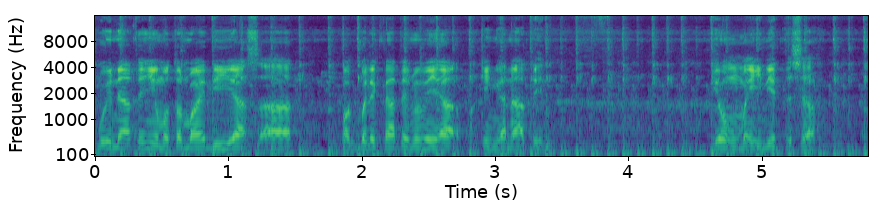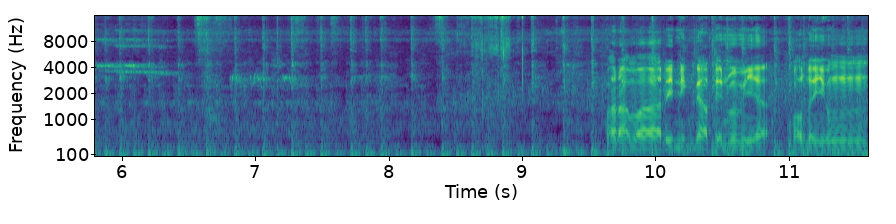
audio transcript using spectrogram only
Patakbuhin natin yung motor mga Diaz at pagbalik natin mamaya, pakinggan natin yung mainit na siya. Para marinig natin mamaya kung ano yung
